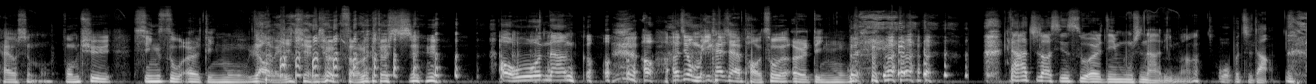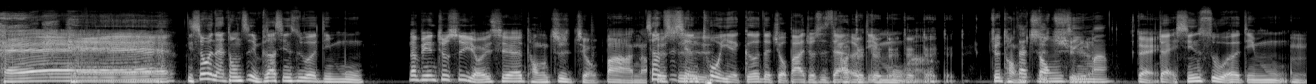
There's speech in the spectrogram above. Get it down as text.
还有什么？我们去新宿二丁目绕了一圈就走了的事，好窝囊哦！哦，而且我们一开始还跑错了二丁目。大家知道新宿二丁目是哪里吗？我不知道。嘿，嘿，你身为男同志，你不知道新宿二丁目那边就是有一些同志酒吧呢？像之前拓野哥的酒吧就是在二丁目啊。对对对对对，就同志区在东京吗？对对，新宿二丁目。嗯，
